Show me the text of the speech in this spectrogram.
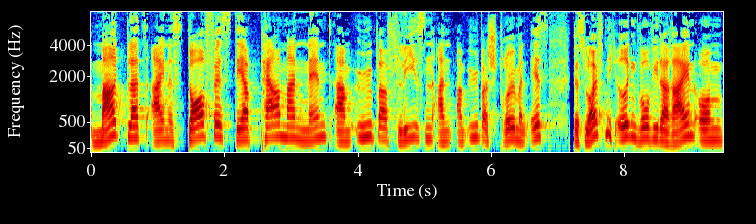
Marktplatz eines Dorfes, der permanent am Überfließen, an, am Überströmen ist. Das läuft nicht irgendwo wieder rein, um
